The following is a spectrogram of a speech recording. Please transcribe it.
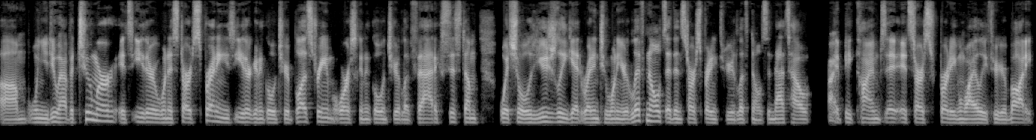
um, when you do have a tumor, it's either when it starts spreading, it's either going to go to your bloodstream or it's going to go into your lymphatic system, which will usually get right into one of your lymph nodes and then start spreading through your lymph nodes. And that's how it becomes it, starts spreading widely through your body.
